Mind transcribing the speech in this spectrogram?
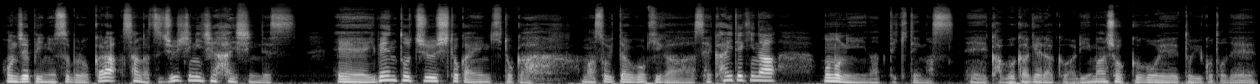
本 JP ニュースブログから3月11日配信です。えー、イベント中止とか延期とか、まあそういった動きが世界的なものになってきています。えー、株価下落はリーマンショック超えということで、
